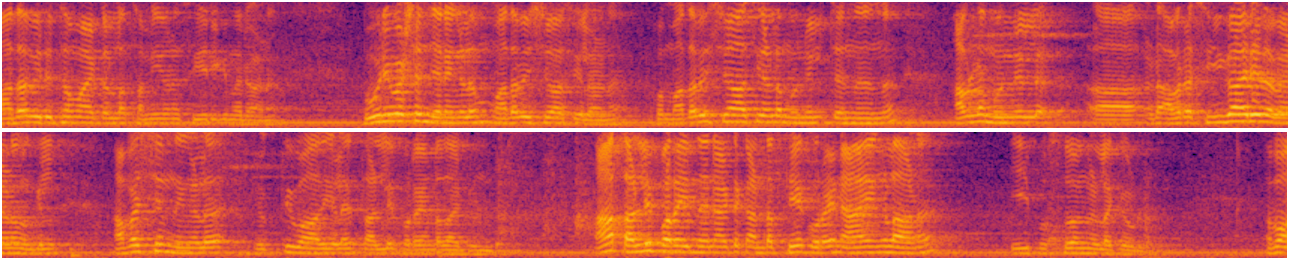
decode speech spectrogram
മതവിരുദ്ധമായിട്ടുള്ള സമീപനം സ്വീകരിക്കുന്നവരാണ്. ഭൂരിപക്ഷം ജനങ്ങളും മതവിശ്വാസികളാണ്. അപ്പോൾ മതവിശ്വാസികളുടെ മുന്നിൽ ചെന്ന് നിന്ന് അവരുടെ മുന്നിൽ അവരുടെ സ്വീകാര്യത വേണമെങ്കിൽ അവശ്യം നിങ്ങൾ യുക്തിവാദികളെ തള്ളി പറയേണ്ടതായിട്ടുണ്ട്. ആ തള്ളി പറയുന്നതിനായിട്ട് കണ്ടെത്തിയ കുറേ ന്യായങ്ങളാണ് ഈ പുസ്തകങ്ങളിലൊക്കെ ഉള്ളത്. അപ്പോൾ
